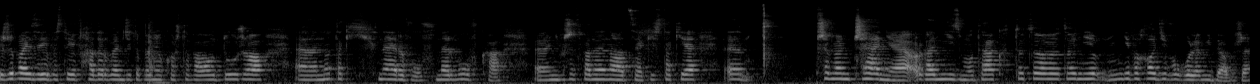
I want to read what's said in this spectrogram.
jeżeli Pani zainwestuje w Hador, będzie to Panią kosztowało dużo, e, no takich nerwów, nerwówka, e, nieprzespane noce, jakieś takie... E, przemęczenie organizmu, tak? To, to, to nie, nie wychodzi w ogóle mi dobrze.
